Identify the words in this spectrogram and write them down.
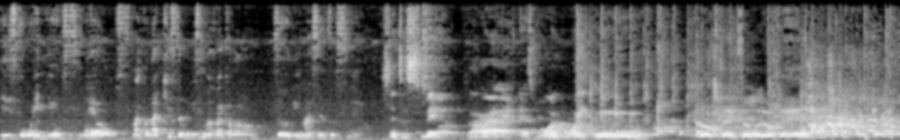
is the way Gil smells. Like when I kiss somebody, he smells like cologne. So it would be my sense of smell. Sense of smell. All right, that's one point. Mm, I don't think so, but okay.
